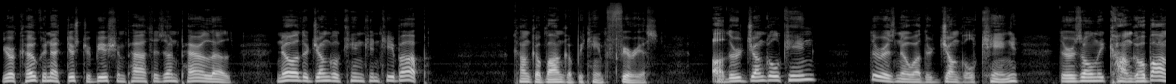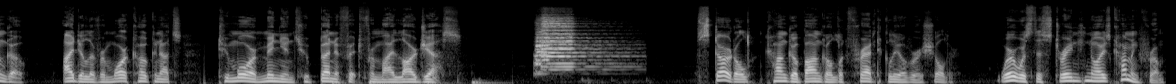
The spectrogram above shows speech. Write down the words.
your coconut distribution path is unparalleled. No other jungle king can keep up. Congo Bongo became furious. Other jungle king? There is no other jungle king. There is only Congo Bongo. I deliver more coconuts to more minions who benefit from my largesse. Startled, Congo Bongo looked frantically over his shoulder. Where was this strange noise coming from?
